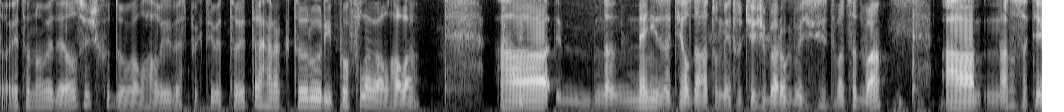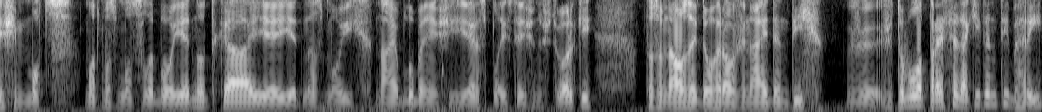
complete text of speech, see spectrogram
To je to nové DLCčko do Valhaly, respektíve to je tá hra, ktorú ripofla Valhalla. A není zatiaľ dátum, je tu tiež iba rok 2022 a na to sa teším moc, moc, moc, moc, lebo jednotka je jedna z mojich najobľúbenejších hier z PlayStation 4. To som naozaj dohral, že na jeden dých, že, že to bolo presne taký ten typ hry,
